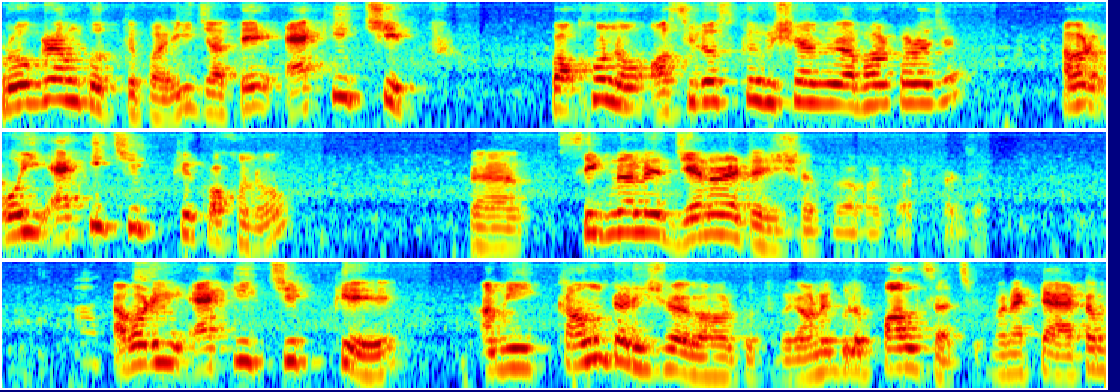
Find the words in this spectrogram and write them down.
প্রোগ্রাম করতে পারি যাতে একই চিপ কখনো অসিলোস্কোপ হিসাবে ব্যবহার করা যায় আবার ওই একই চিপকে কখনো সিগন্যালের জেনারেটর হিসাবে ব্যবহার করা যায়। আবার এই একই চিপকে আমি কাউন্টার হিসেবে ব্যবহার করতে পারি। অনেকগুলো পালস আছে। মানে একটা অ্যাটম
